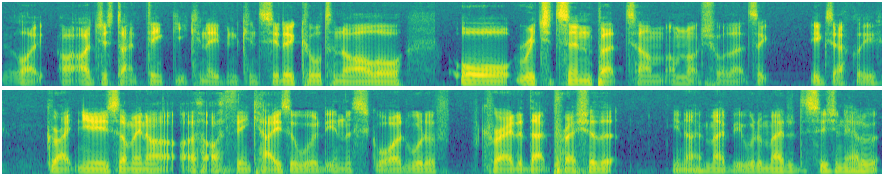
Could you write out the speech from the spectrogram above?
like I, I just don't think you can even consider Coulter-Nile or or richardson but um, i'm not sure that's exactly great news i mean I, I think Hazlewood in the squad would have created that pressure that you know maybe would have made a decision out of it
